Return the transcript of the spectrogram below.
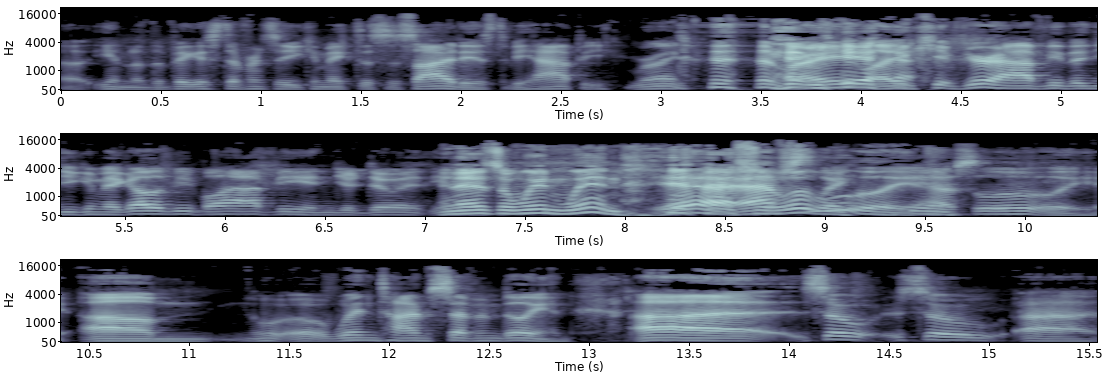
uh, you know the biggest difference that you can make to society is to be happy right right yeah. like if you're happy then you can make other people happy and you're doing you and then it's a win-win yeah absolutely absolutely, yeah. absolutely. Um, win times seven billion uh, so so uh,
